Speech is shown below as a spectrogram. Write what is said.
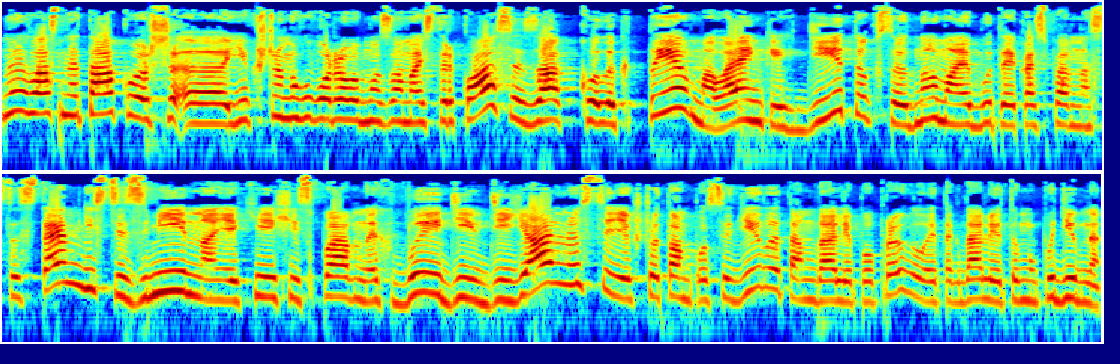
Ну і власне також, е, якщо ми говоримо за майстер-класи, за колектив маленьких діток, все одно має бути якась певна системність, зміна якихось певних видів діяльності. Якщо там посиділи, там далі попригали і так далі, і тому подібне.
